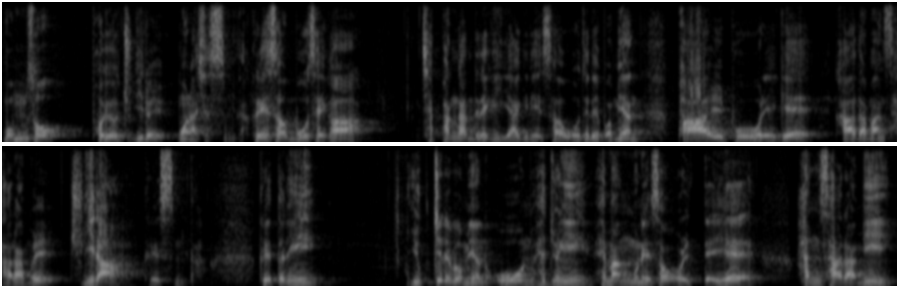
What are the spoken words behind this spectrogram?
몸소 보여주기를 원하셨습니다. 그래서 모세가 재판관들에게 이야기를 해서 5절에 보면 바알 보올에게 가담한 사람을 죽이라 그랬습니다. 그랬더니 6절에 보면 온 회중이 회막문에서 올 때에 한 사람이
